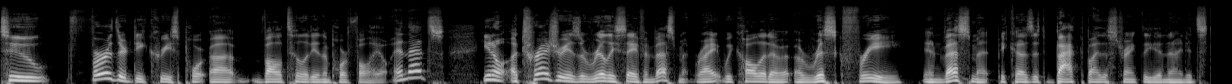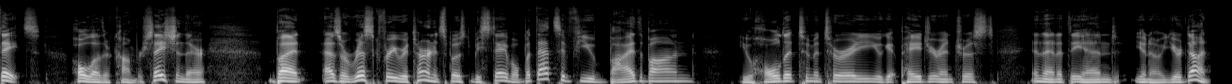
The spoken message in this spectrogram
to further decrease por- uh, volatility in the portfolio. And that's, you know, a treasury is a really safe investment, right? We call it a, a risk free investment because it's backed by the strength of the United States. Whole other conversation there. But as a risk free return, it's supposed to be stable. But that's if you buy the bond, you hold it to maturity, you get paid your interest, and then at the end, you know, you're done.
